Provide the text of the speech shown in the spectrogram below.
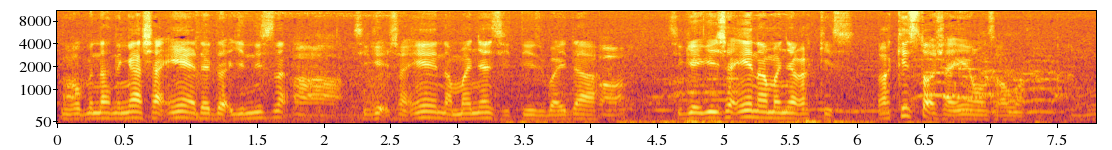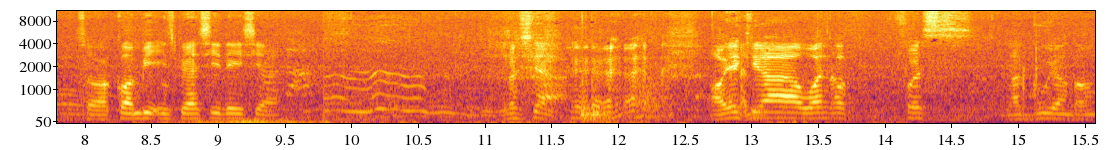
Kau pernah dengar syair ada dua jenis nak? Ah, Sikit syair namanya Siti Zubaidah. ah. Sikit lagi syair namanya Rakis. Rakis tak syair orang Sarawak. So aku ambil inspirasi dari sia. Terus ya. Oh ya kira one of first lagu yang tahun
